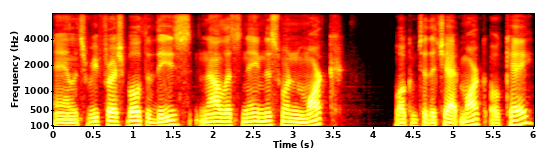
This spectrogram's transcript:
and let's refresh both of these. Now let's name this one Mark. Welcome to the chat Mark. Okay.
